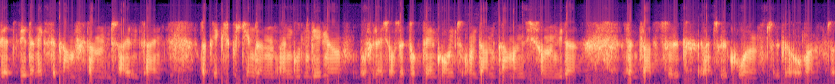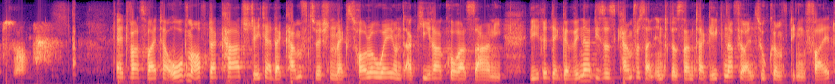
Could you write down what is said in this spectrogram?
wird, wird der nächste Kampf dann entscheidend sein. Da kriege ich bestimmt einen, einen guten Gegner, wo vielleicht aus der Top 10 kommt und dann kann man sich schon wieder seinen Platz zurück, äh, zurückholen, zurückerobern sozusagen. Etwas weiter oben auf der Card steht ja der Kampf zwischen Max Holloway und Akira Kurasani. Wäre der Gewinner dieses Kampfes ein interessanter Gegner für einen zukünftigen Fight?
